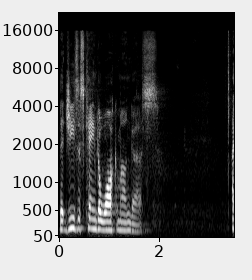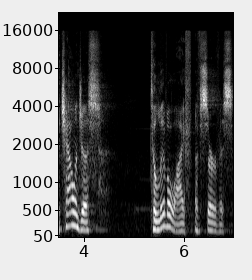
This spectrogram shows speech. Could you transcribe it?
that Jesus came to walk among us. I challenge us to live a life of service,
